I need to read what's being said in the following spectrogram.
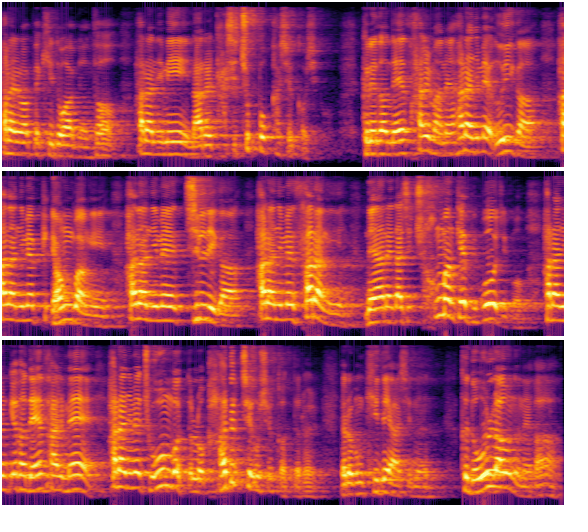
하나님 앞에 기도하면서 하나님이 나를 다시 축복하실 것이고 그래서 내 삶 안에 하나님의 의가, 하나님의 영광이, 하나님의 진리가, 하나님의 사랑이 내 안에 다시 충만케 부어지고 하나님께서 내 삶에 하나님의 좋은 것들로 가득 채우실 것들을 여러분 기대하시는 그 놀라운 은혜가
